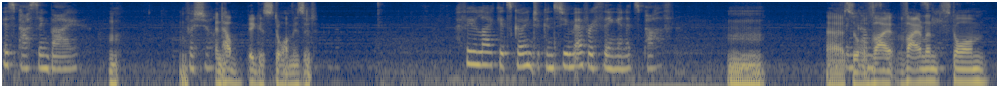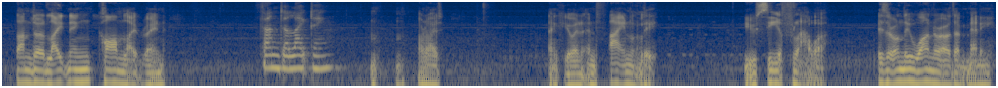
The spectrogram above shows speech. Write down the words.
It's passing by. For sure. And how big a storm is it? I feel like it's going to consume everything in its path. Hmm. Uh, so a vi- violent unscathed. storm, thunder, lightning, calm light rain. Thunder, lightning. All right. Thank you. And, and finally, you see a flower. Is there only one or are there many?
